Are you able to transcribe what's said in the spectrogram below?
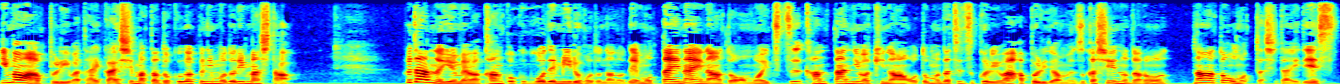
今はアプリは退会しまた独学に戻りました。普段の夢は韓国語で見るほどなので、もったいないなぁとは思いつつ、簡単には気の合うお友達作りはアプリでは難しいのだろうなぁと思った次第です。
